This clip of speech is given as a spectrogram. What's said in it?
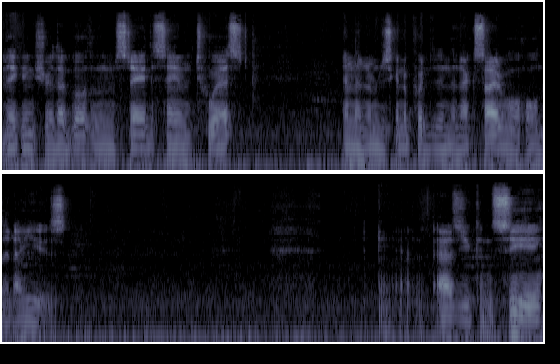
Making sure that both of them stay the same twist. And then I'm just going to put it in the next sidewall hole that I use. And as you can see,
